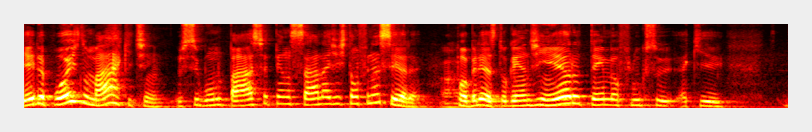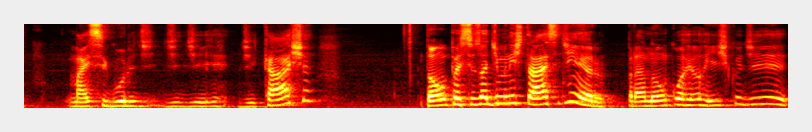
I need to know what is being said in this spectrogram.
E aí, depois do marketing, o segundo passo é pensar na gestão financeira. Aham. Pô, beleza, estou ganhando dinheiro, tenho meu fluxo aqui mais seguro de, de, de, de caixa. Então, eu preciso administrar esse dinheiro para não correr o risco de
